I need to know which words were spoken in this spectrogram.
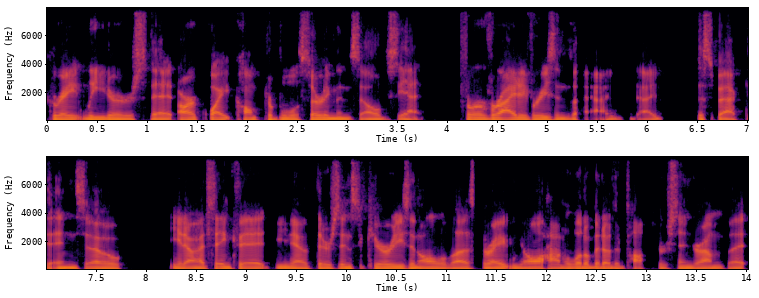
great leaders that aren't quite comfortable asserting themselves yet for a variety of reasons. I, I suspect, and so you know, I think that, you know, there's insecurities in all of us, right? We all have a little bit of imposter syndrome, but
